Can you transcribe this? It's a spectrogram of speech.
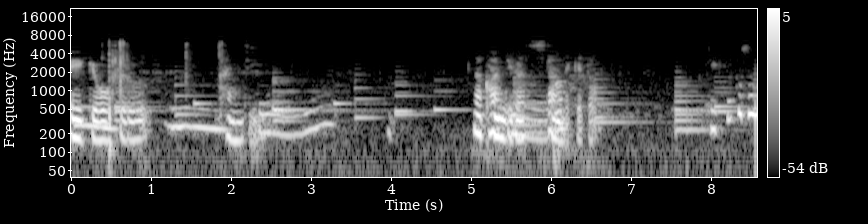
影響する感じ。な感じがしたんだけど。結局その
